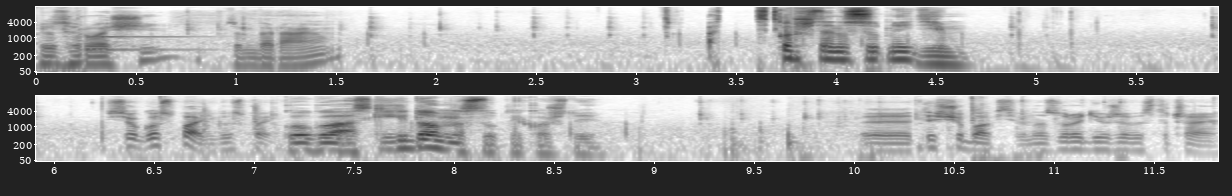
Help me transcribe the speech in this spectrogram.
Плюс гроші. Забираємо. А скільки коштує наступний дім? Все, го спать, го спать. Кого, а скільки дом наступний коштує? Е, тисячу баксів, нас вроді вже вистачає.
